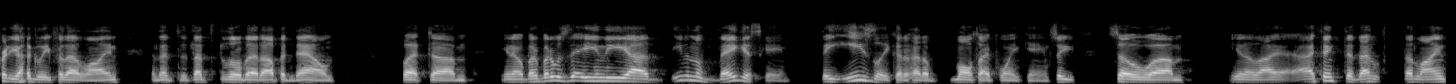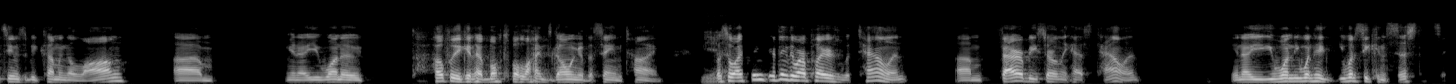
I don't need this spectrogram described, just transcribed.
pretty ugly for that line, and that's that's a little bit up and down. But um, you know, but but it was in the uh, even the Vegas game, they easily could have had a multi-point game. So so um, you know, I I think that that that line seems to be coming along. Um, you know, you want to hopefully you can have multiple lines going at the same time. Yeah. But so I think I think there are players with talent um, Farabee certainly has talent. You know, you, you want you want to you want to see consistency.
